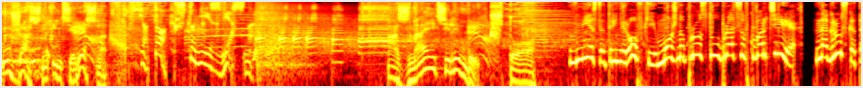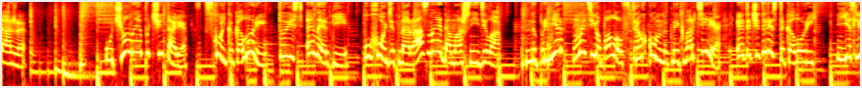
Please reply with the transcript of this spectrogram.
ужасно интересно? Все то, что неизвестно А знаете ли вы, что Вместо тренировки можно просто убраться в квартире. Нагрузка та же. Ученые подсчитали, сколько калорий, то есть энергии, уходит на разные домашние дела. Например, мытье полов в трехкомнатной квартире – это 400 калорий. Если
